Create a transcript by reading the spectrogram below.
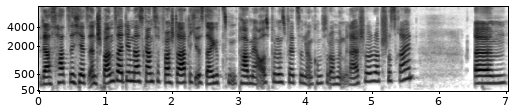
Das hat sich jetzt entspannt, seitdem das Ganze verstaatlicht ist. Da gibt es ein paar mehr Ausbildungsplätze und dann kommst du doch mit einem Realschulabschluss rein. Ähm,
